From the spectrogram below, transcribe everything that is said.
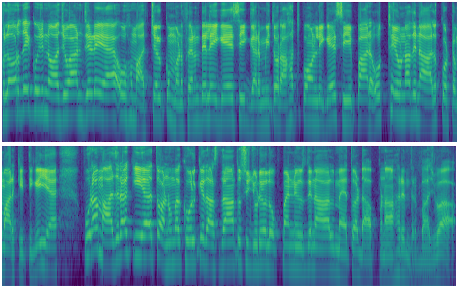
ਫਲੋਰ ਦੇ ਕੁਝ ਨੌਜਵਾਨ ਜਿਹੜੇ ਆ, ਉਹ ਹਿਮਾਚਲ ਘੁੰਮਣ ਫਿਰਨ ਦੇ ਲਈ ਗਏ ਸੀ, ਗਰਮੀ ਤੋਂ ਰਾਹਤ ਪਾਉਣ ਲਈ ਗਏ ਸੀ, ਪਰ ਉੱਥੇ ਉਹਨਾਂ ਦੇ ਨਾਲ ਕੁੱਟਮਾਰ ਕੀਤੀ ਗਈ ਹੈ। ਪੂਰਾ ਮਾਜਰਾ ਕੀ ਹੈ? ਤੁਹਾਨੂੰ ਮੈਂ ਖੋਲ ਕੇ ਦੱਸਦਾ, ਤੁਸੀਂ ਜੁੜਿਓ ਲੋਕਪਾਲ ਨਿਊਜ਼ ਦੇ ਨਾਲ, ਮੈਂ ਤੁਹਾਡਾ ਆਪਣਾ ਹਰਿੰਦਰ ਬਾਜਵਾ।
